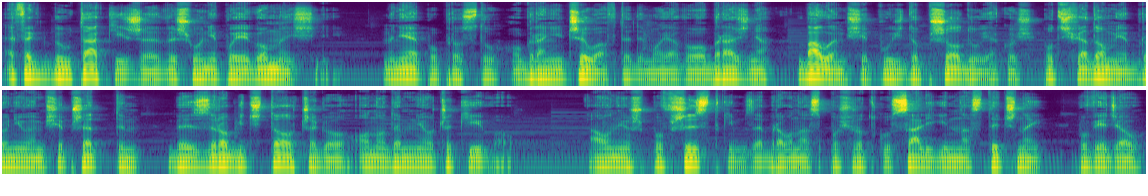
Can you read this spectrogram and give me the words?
Efekt był taki, że wyszło nie po jego myśli. Mnie po prostu ograniczyła wtedy moja wyobraźnia. Bałem się pójść do przodu, jakoś podświadomie broniłem się przed tym, by zrobić to, czego on ode mnie oczekiwał. A on już po wszystkim zebrał nas pośrodku sali gimnastycznej. Powiedział:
